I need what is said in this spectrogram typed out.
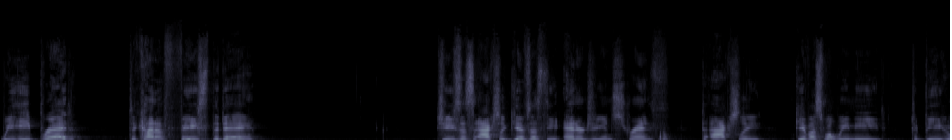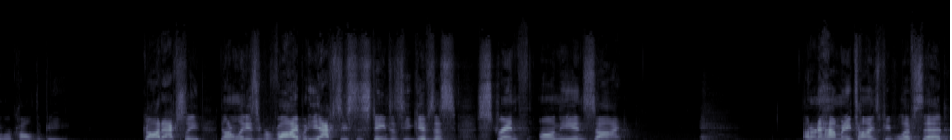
we eat bread to kind of face the day, Jesus actually gives us the energy and strength to actually give us what we need to be who we're called to be. God actually, not only does He provide, but He actually sustains us. He gives us strength on the inside. I don't know how many times people have said,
